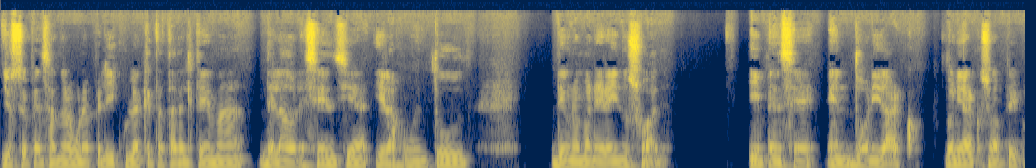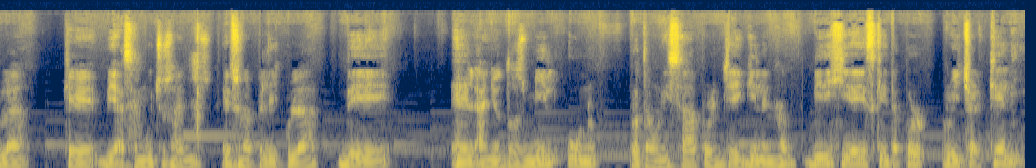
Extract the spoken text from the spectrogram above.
yo estoy pensando en alguna película que tratara el tema de la adolescencia y de la juventud de una manera inusual. Y pensé en Donnie Darko. Donnie Darko es una película que vi hace muchos años. Es una película de el año 2001 protagonizada por Jake Gyllenhaal, dirigida y escrita por Richard Kelly.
